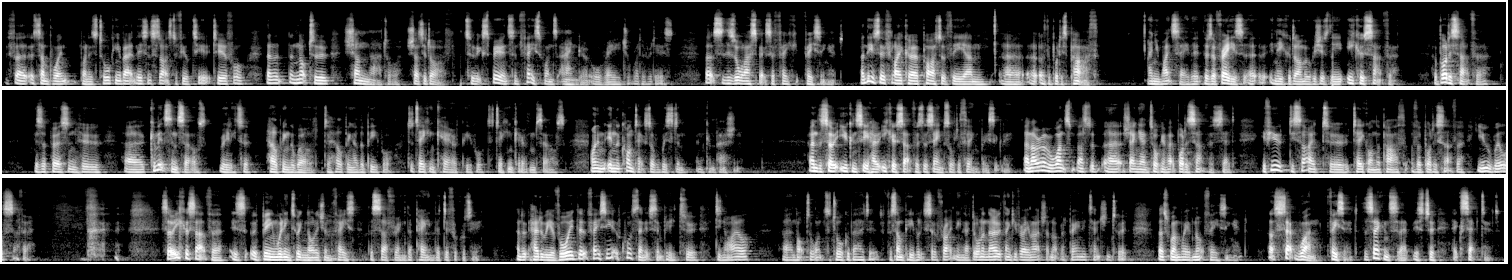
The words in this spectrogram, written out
If uh, at some point one is talking about this and starts to feel te- tearful, then, then not to shun that or shut it off, to experience and face one's anger or rage or whatever it is. That's, these are all aspects of facing it. And these, if like, are part of the, um, uh, of the Buddhist path. And you might say that there's a phrase uh, in Ecodharma which is the ecosattva. A bodhisattva is a person who uh, commits themselves really to helping the world, to helping other people, to taking care of people, to taking care of themselves, in, in the context of wisdom and compassion. And so you can see how ecosattva is the same sort of thing, basically. And I remember once Master uh, Sheng Yen talking about bodhisattvas said, if you decide to take on the path of a bodhisattva, you will suffer. so ecosattva is being willing to acknowledge and face the suffering, the pain, the difficulty. And how do we avoid the, facing it? Of course, then it's simply to denial, uh, not to want to talk about it. For some people, it's so frightening. They don't want to know, thank you very much, I'm not going to pay any attention to it. That's one way of not facing it. That's step one, face it. The second step is to accept it.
